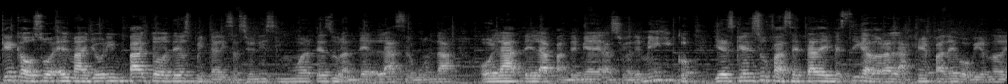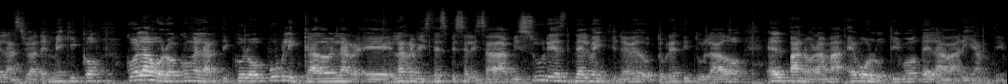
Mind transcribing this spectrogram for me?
que causó el mayor impacto de hospitalizaciones y muertes durante la segunda ola de la pandemia de la Ciudad de México. Y es que en su faceta de investigadora, la jefa de gobierno de la Ciudad de México colaboró con el artículo publicado en la, eh, la revista especializada Visuries del 29 de octubre titulado El panorama evolutivo de la variante.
